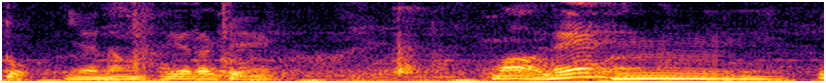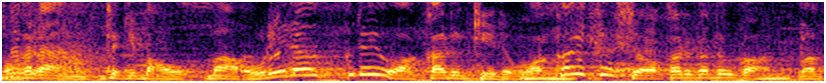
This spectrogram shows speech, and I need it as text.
本いやなんいやだけんまあね。分からん時まあおまあ俺らくらいは分かるけど若い人たちは分かるかどうかは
